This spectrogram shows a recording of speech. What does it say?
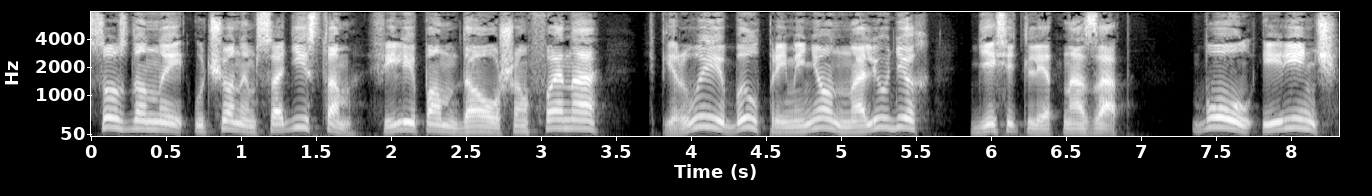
созданный ученым-садистом Филиппом Даошем Фена, впервые был применен на людях 10 лет назад. Боул и Ринч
